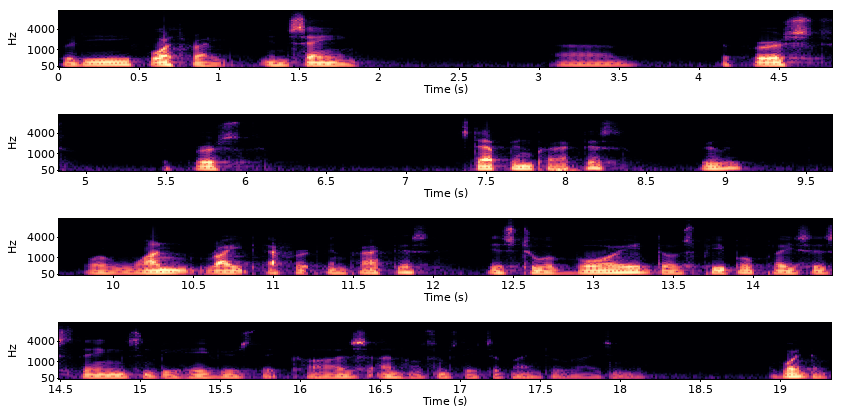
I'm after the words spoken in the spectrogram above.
pretty forthright in saying uh, the first, the first step in practice, really, or one right effort in practice, is to avoid those people, places, things, and behaviors that cause unwholesome states of mind to arise in you. Avoid them.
